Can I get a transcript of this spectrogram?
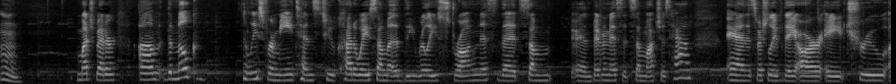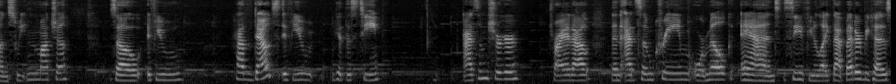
Mmm, much better. Um, the milk at least for me, tends to cut away some of the really strongness that some and bitterness that some matchas have, and especially if they are a true unsweetened matcha. So if you have doubts, if you get this tea, add some sugar, try it out, then add some cream or milk and see if you like that better because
